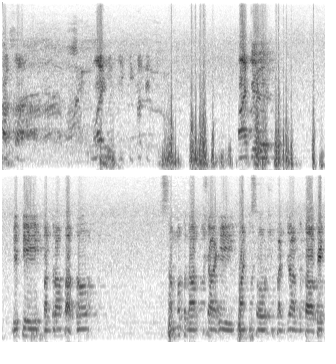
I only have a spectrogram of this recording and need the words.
ਖਾਲਸਾ, ਵਾਹਿਗੁਰੂ ਜੀ ਕੀ ਫਤਿਹ। ਅੱਜ ਮਿਤੀ 15 ਭਾਦੋਂ ਸੰਮਤ ਨਾਨਕ ਸ਼ਾਹੀ 556 ਮੁਤਾਬਿਕ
